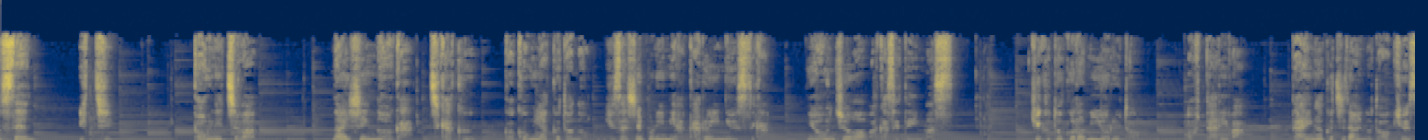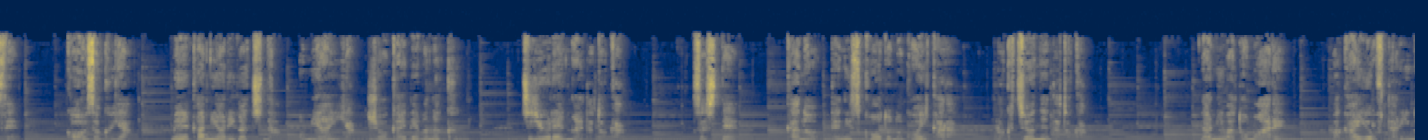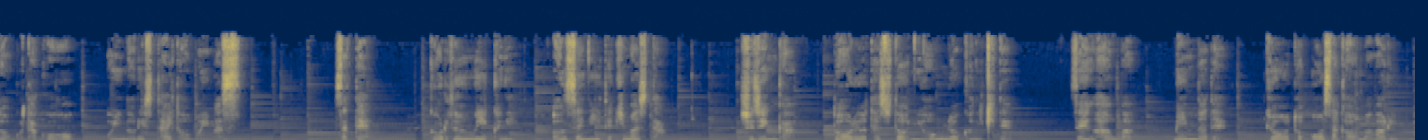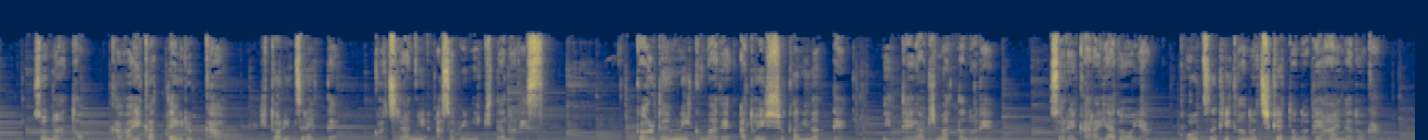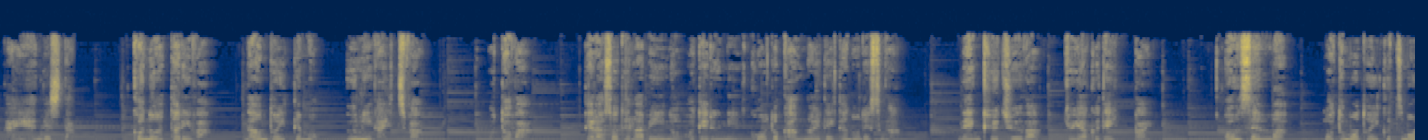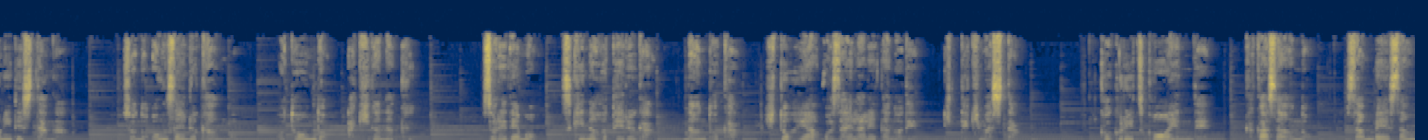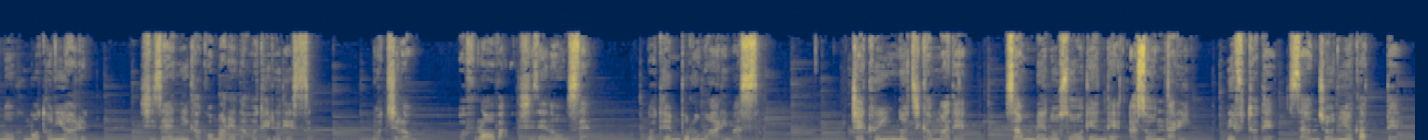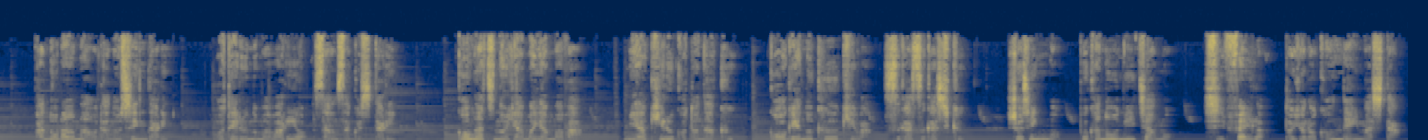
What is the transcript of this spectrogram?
温泉1こんにちは。内親王が近くご婚約との久しぶりに明るいニュースが日本中を沸かせています。聞くところによるとお二人は大学時代の同級生皇族やメーカーにありがちなお見合いや紹介ではなく自由恋愛だとかそしてかのテニスコートの5位から60年だとか。何はともあれ若いお二人のご多幸をお祈りしたいと思います。さて、ゴールデンウィークに温泉に行ってきました。主人が同僚たちと日本旅行に来て、前半はみんなで京都、大阪を回り、その後可愛がっている部下を一人連れてこちらに遊びに来たのです。ゴールデンウィークまであと1週間になって日程が決まったので、それから宿や交通機関のチケットの手配などが大変でした。この辺りは何と言っても海が一番。元はテラソテラビーのホテルに行こうと考えていたのですが、連休中は予約でいっぱい。温泉はもともと行くつもりでしたが、その温泉旅館もほとんど空きがなく、それでも好きなホテルが何とか一部屋抑えられたので行ってきました。国立公園で加賀山の三米山のふもとにある自然に囲まれたホテルです。もちろん、お風呂は自然温泉、露天風呂もあります。チェックインの時間まで三米の草原で遊んだり、リフトで山上に上がってパノラマを楽しんだり、ホテルの周りを散策したり、5月の山々は見飽きることなく、高原の空気はすがすがしく、主人も部下のお兄ちゃんもシフェイルと喜んでいました。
